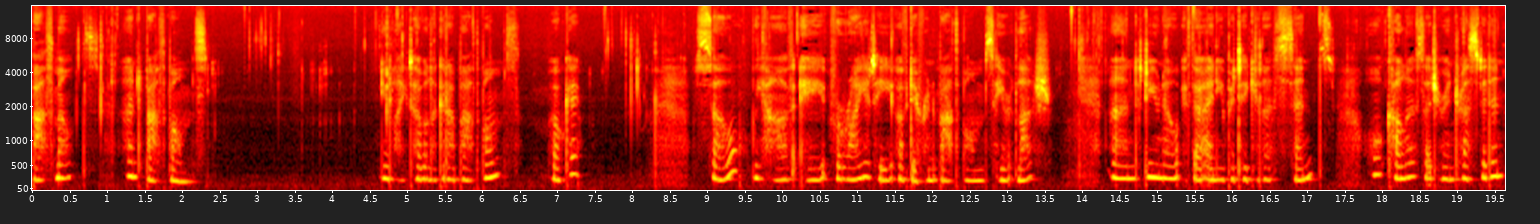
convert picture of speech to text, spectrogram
bath melts, and bath bombs. You'd like to have a look at our bath bombs? Okay. So, we have a variety of different bath bombs here at Lush. And do you know if there are any particular scents or colours that you're interested in?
